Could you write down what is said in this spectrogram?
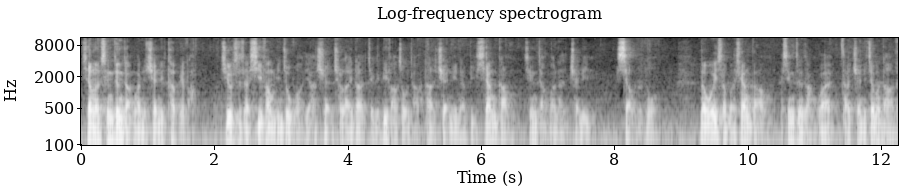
香港行政长官的权力特别大，就是在西方民主国家选出来的这个地方首长，他的权力呢比香港行政长官的权力小得多。那为什么香港行政长官他权力这么大呢？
